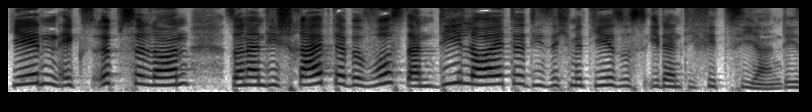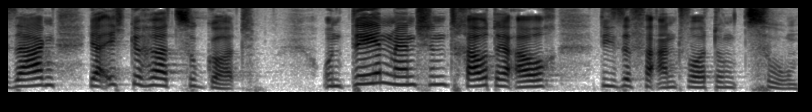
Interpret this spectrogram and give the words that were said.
jeden XY, sondern die schreibt er bewusst an die Leute, die sich mit Jesus identifizieren, die sagen, ja, ich gehöre zu Gott. Und den Menschen traut er auch diese Verantwortung zu.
